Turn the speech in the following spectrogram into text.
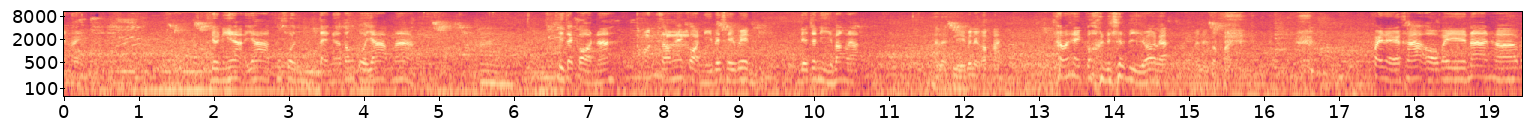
นหน่อย เดี๋ยวนี้อะยากทุกคนแต่เนื้อต้องตัวยากมาก อืมที่แต่ก่อนนะเราให้ก่อนหนีไปเซเว่น เดี๋ยวจะหนีบ้างแล้วอะไรหนีไปไหนก็ไปถ้าไม่ให้ก่อนเดี๋ยวจะหนีบ้างแล้ว ไปไหนก็ไป ไปไหนคะออกไปน่านครับ ไป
